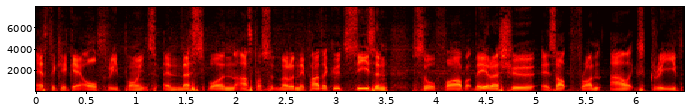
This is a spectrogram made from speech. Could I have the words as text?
if they could get all three points in this one. As for St Mirren, they've had a good season so far, but their issue is up front. Alex Greive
